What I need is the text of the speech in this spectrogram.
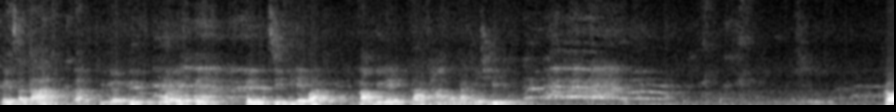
เป็นสันดานนะที่เกิดขึ้นในตัวก็จะเป็นเป็นสิ่งที่เรียกว่า ฝังอยู่ในรากฐานของการใช้ชีวิต ก็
